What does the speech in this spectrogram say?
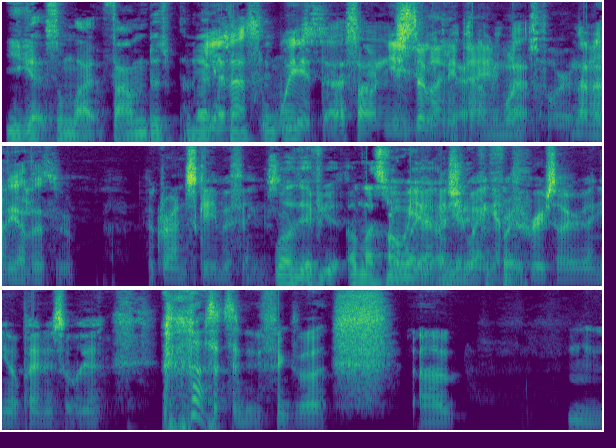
You get some like founders perks. Yeah, that's weird. That's unusual. You're still only paying I mean, once for it. None of the others. Are... The grand scheme of things. Well, if you unless you oh, wait yeah, and get you it for free. free, so then you're not paying at all. Yeah, I didn't even think of that. Uh, Hmm.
